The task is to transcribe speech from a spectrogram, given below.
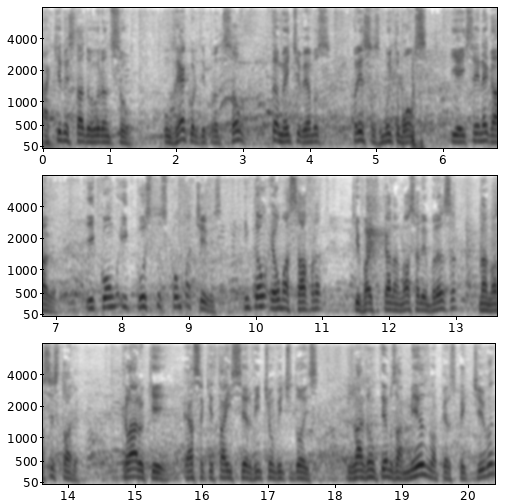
aqui no estado do Rio Grande do Sul um recorde de produção, também tivemos preços muito bons, e isso é inegável, e com e custos compatíveis. Então é uma safra que vai ficar na nossa lembrança, na nossa história. Claro que essa que está em ser 21-22 já não temos a mesma perspectiva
